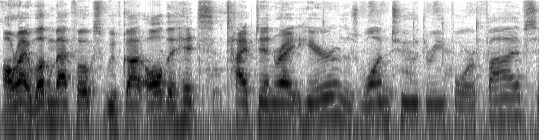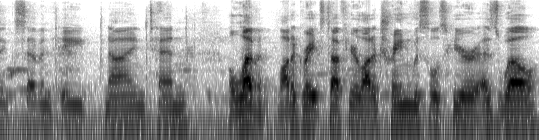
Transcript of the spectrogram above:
All right, welcome back, folks. We've got all the hits typed in right here. There's one, two, three, four, five, six, seven, eight, nine, ten, eleven. A lot of great stuff here. A lot of train whistles here as well.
